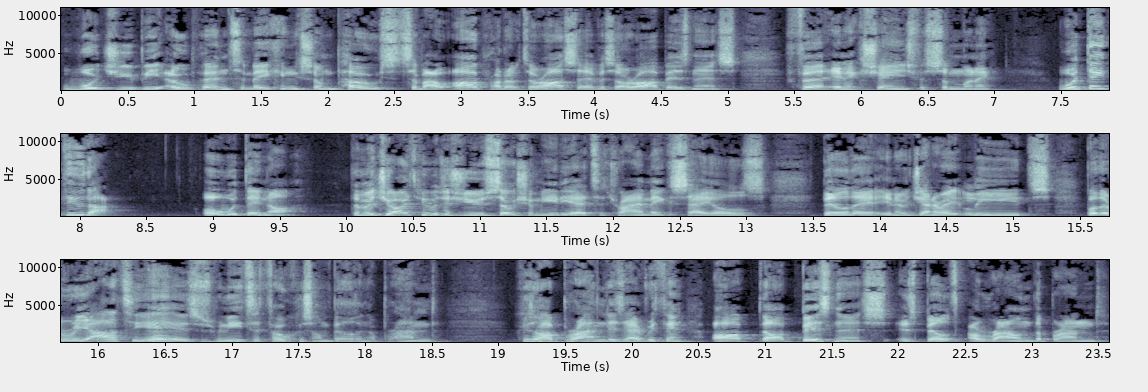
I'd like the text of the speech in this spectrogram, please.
Would you be open to making some posts about our product or our service or our business for in exchange for some money? Would they do that? Or would they not? The majority of people just use social media to try and make sales, build it, you know, generate leads. But the reality is, is we need to focus on building a brand because our brand is everything. Our, our business is built around the brand,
